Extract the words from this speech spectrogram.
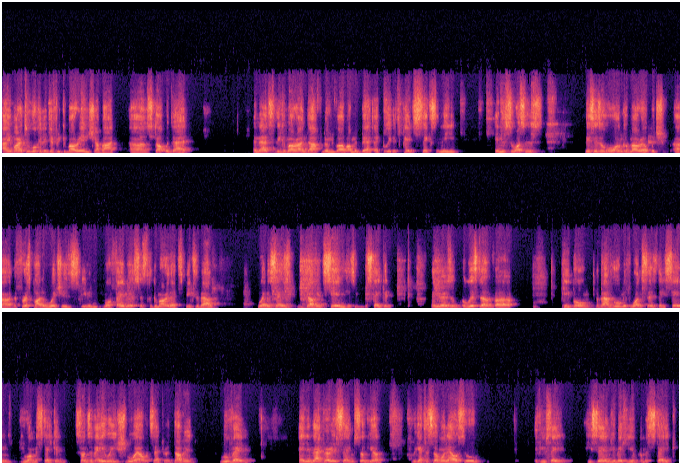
I wanted to look at a different Gemara in Shabbat. Uh, start with that, and that's the Gemara on Daf Nun Vav Amid Bet. I believe it's page six in the in the sources. This is a long Gemara, which uh, the first part of which is even more famous. It's the Gemara that speaks about whoever says David sinned is mistaken. And there's a, a list of uh, people about whom, if one says they sinned, you are mistaken. Sons of Eli, Shmuel, etc., David, Reuven. And in that very same sugya, we get to someone else who, if you say he sinned, you're making a, a mistake.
